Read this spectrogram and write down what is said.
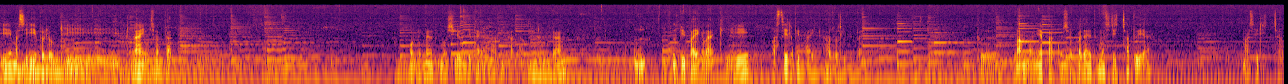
Ini masih belum dibenahi sobat monumen atau museum kita yang nanti kata mudah-mudahan lebih baik lagi pasti lebih baik harus lebih baik. Tuh lambangnya bagus sobatnya itu masih dicat ya? Masih dicat.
